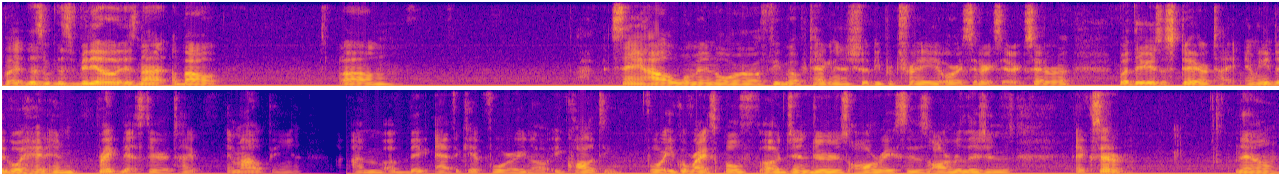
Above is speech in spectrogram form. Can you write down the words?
but this this video is not about um, saying how a woman or a female protagonist should be portrayed or etc etc etc but there is a stereotype and we need to go ahead and break that stereotype in my opinion. I'm a big advocate for you know equality for equal rights both uh, genders all races all religions etc now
